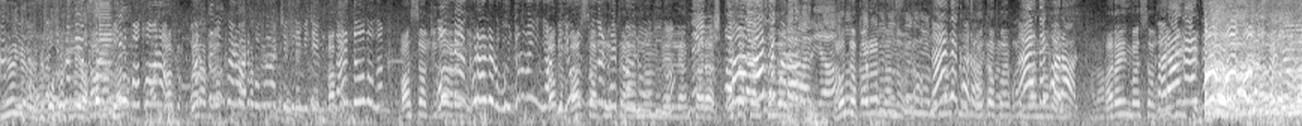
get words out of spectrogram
Niye geliyor? Bir fotoğrafını yazsak ya. fotoğraf. Gösterin kararı fotoğraf çekilemeyeceğimizi. Nerede alalım? Başsavcılığı Olmayan kararları uydurmayın ya. Bakın Biliyor musunuz bunların başsavcılık hep böyle tarafından olduğunu? verilen karar. Nerede karar ya? Otopark kullanımı. Nerede karar? Otopark Nerede kullanımı. karar? Arayın başsavcılığı Karar görüşün. nerede?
